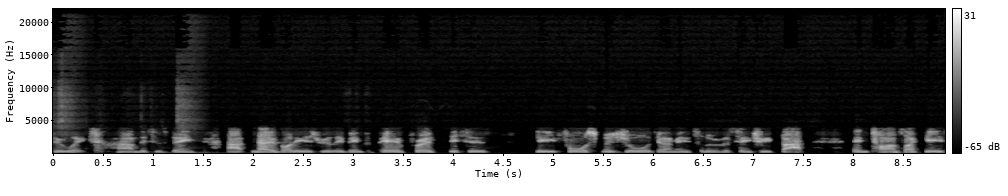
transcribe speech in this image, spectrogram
two weeks um, this has been. Uh, nobody has really been prepared for it. This is the force majeure, I mean, sort of a century. But in times like this,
